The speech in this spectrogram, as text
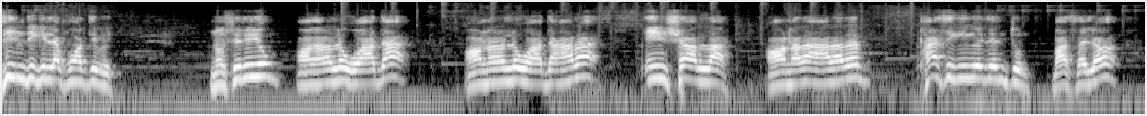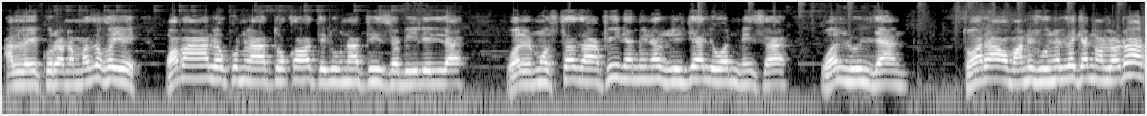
জিন্দিগিলা ফুয়াতে নসিরিয়ম অনারালে ওয়াদা অনারালে ওয়াদা আরা, ইনশাআল্লাহ অনারা আরারে ফাঁসি কি গিয়ে দেন তুন বাসাইল, আল্লাহ কোরআন মাঝে হয়ে ওমা লকুম লা তুকাতিলুনা ফি সাবিলিল্লাহ ওয়াল মুস্তাযাফিনা মিনার রিজাল ওয়ান নিসা ওয়াল উলদান। তোরা মানুষ উনলে কেন লড়র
